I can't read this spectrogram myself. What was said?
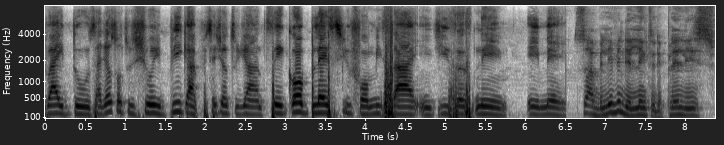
right dose i just want to show a big appreciation to you and say god bless you for me sir in jesus name. Amen. So i'll be leaving the link to the playlist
